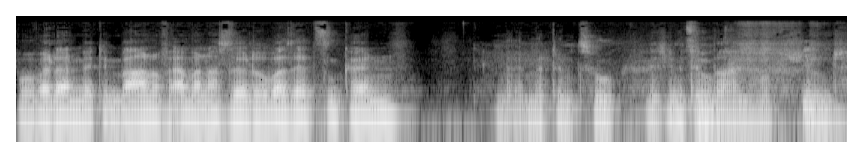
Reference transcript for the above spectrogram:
wo wir dann mit dem Bahnhof einmal nach Sylt rübersetzen können. Nee, mit dem Zug, nicht mit Zug. dem Bahnhof. Und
